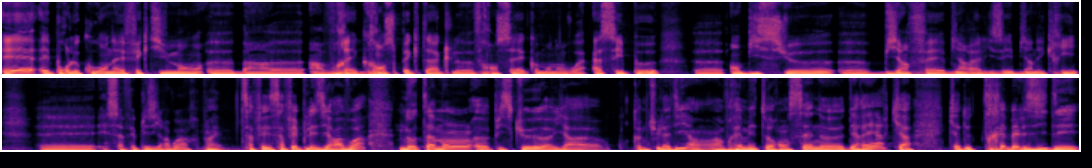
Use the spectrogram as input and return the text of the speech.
Et, pour le coup, on a effectivement euh, ben, euh, un vrai grand spectacle français, comme on en voit assez peu, euh, ambitieux, bien fait, bien réalisé, bien écrit, et, et, ça fait plaisir à voir. Ouais, ça fait, ça fait plaisir à voir, notamment puisque il y a comme tu l'as dit, un, vrai metteur en scène derrière, qui a, qui a de très belles idées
